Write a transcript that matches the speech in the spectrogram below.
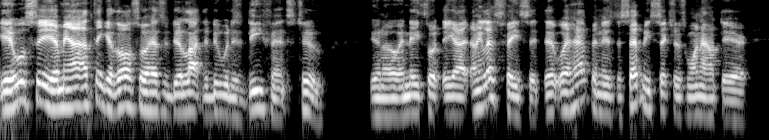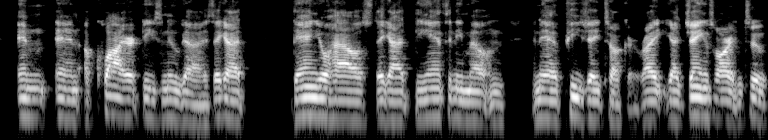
Yeah, we'll see. I mean, I think it also has to do a lot to do with his defense, too. You know, and they thought they got, I mean, let's face it, that what happened is the 76ers went out there and and acquired these new guys. They got Danuel House, they got De'Anthony Melton, and they have PJ Tucker, right? You got James Harden too.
